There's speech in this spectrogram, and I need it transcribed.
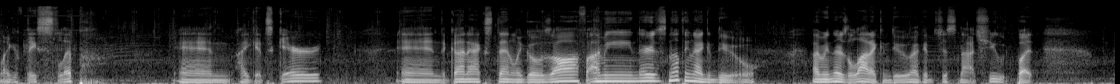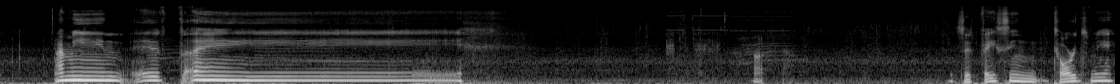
like, if they slip and I get scared and the gun accidentally goes off, I mean, there's nothing I can do. I mean, there's a lot I can do. I could just not shoot, but I mean, if I Is it facing towards me?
